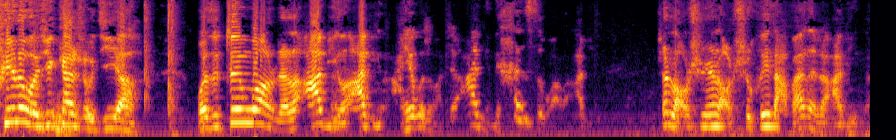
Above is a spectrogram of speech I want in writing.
亏了我去看手机呀！我是真忘人了。阿炳，阿炳，哎呀，我的妈！这阿炳得恨死我了。阿炳，这老实人老吃亏咋办呢？这阿炳啊，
